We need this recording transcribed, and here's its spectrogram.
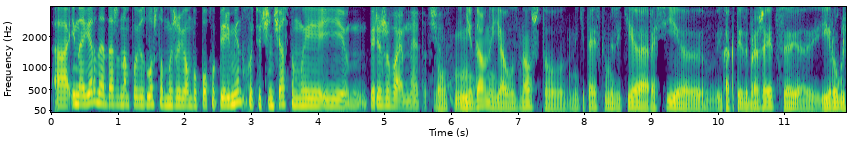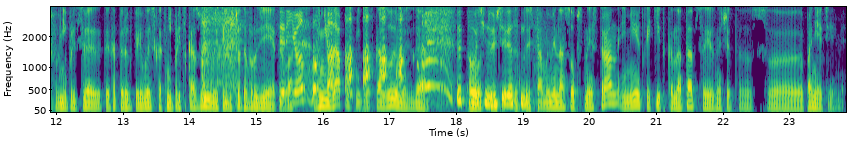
А, и, наверное, даже нам повезло, что мы живем в эпоху перемен, хоть очень часто мы и переживаем на этот счет. Ну, недавно я узнал, что на китайском языке Россия э, как-то изображается э, иероглифом, непредсвя... который переводится как непредсказуемость или что-то вроде этого. Серьезно? Внезапность, непредсказуемость, да. Это вот, очень то интересно. Есть, то есть там имена собственные стран имеют какие-то коннотации, значит, с э, понятиями.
